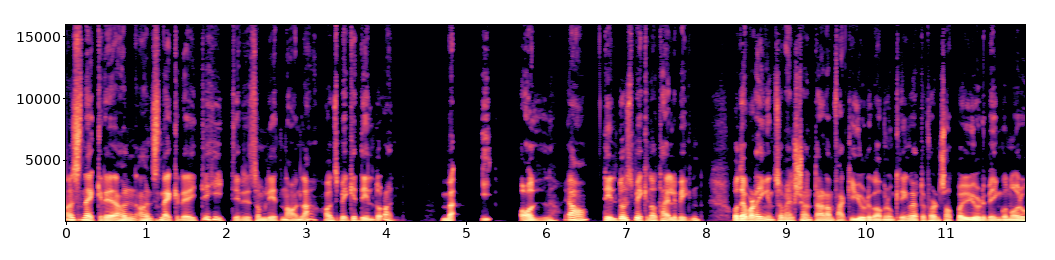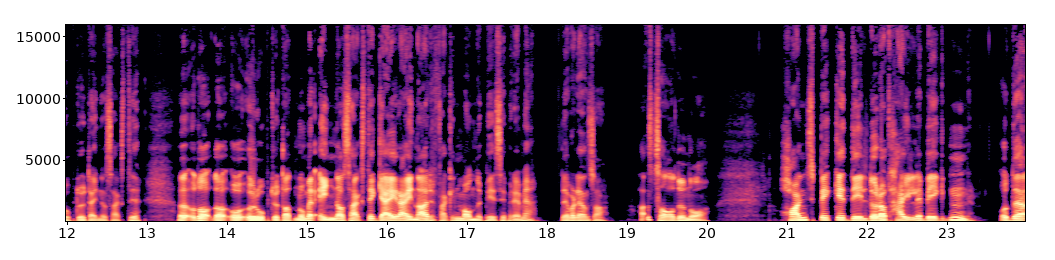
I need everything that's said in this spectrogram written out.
Han snekrer, han, han snekrer ikke hitter som liten han, la. Han spikker dildoer, han. Men alle Ja, dildoer spikker og teile bygden. Og det var det ingen som helst skjønte her de fikk julegaver omkring, vet du, før han satt på julebingoen og ropte ut 61. Og, da, da, og, ropte ut at nummer 61, Geir Einar, fikk en mannepiss i premie. Det var det han sa. Hva sa du nå? Han spikker dildoer til hele bygden. Og, det,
